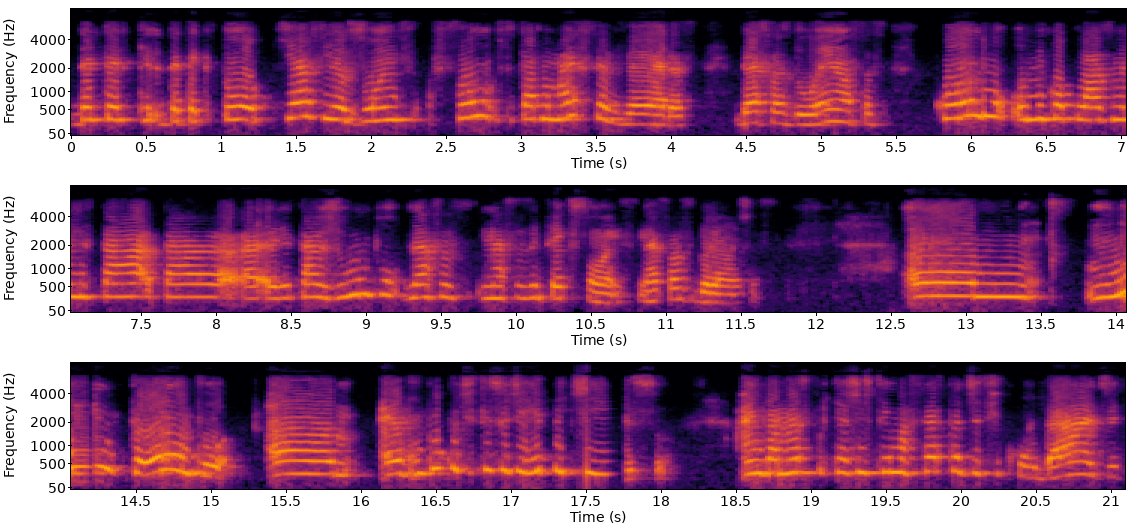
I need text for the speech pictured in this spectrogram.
detectou que as lesões são, se tornam mais severas dessas doenças quando o micoplasma está tá, ele tá junto nessas, nessas infecções, nessas granjas. Um, no entanto, um, é um pouco difícil de repetir isso. Ainda mais porque a gente tem uma certa dificuldade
